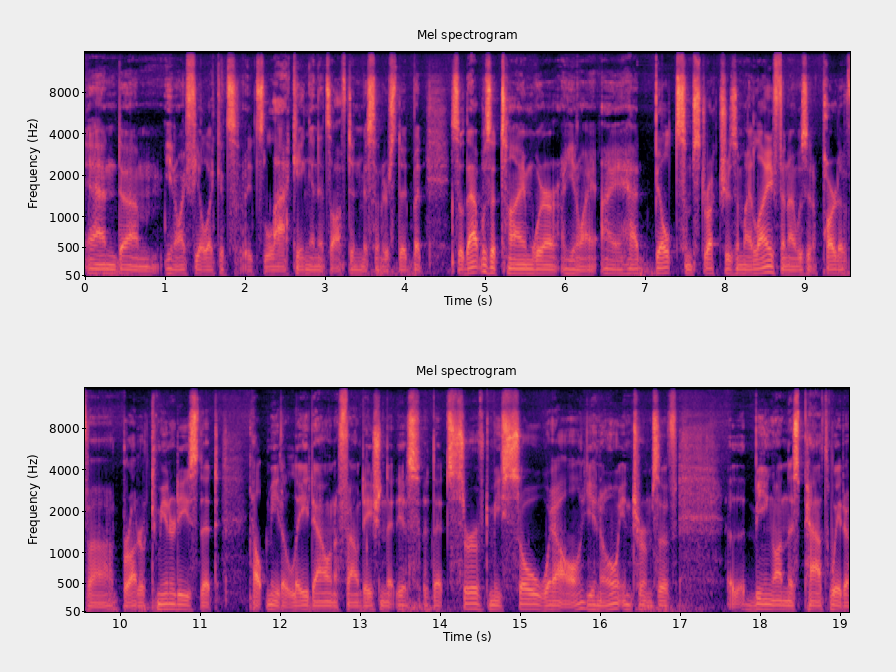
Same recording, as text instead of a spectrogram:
And um, you know, I feel like it's it's lacking and it's often misunderstood. But so that was a time where you know I, I had built some structures in my life, and I was in a part of uh, broader communities that helped me to lay down a foundation that is that served me so well. You know, in terms of being on this pathway to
